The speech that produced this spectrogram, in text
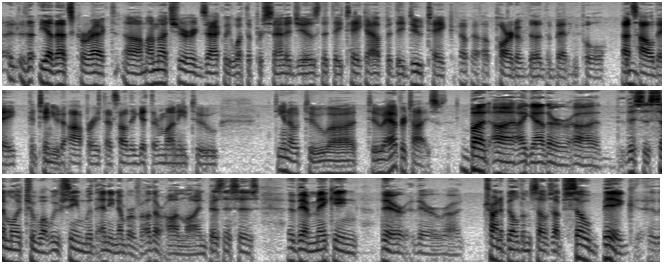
Uh, th- yeah, that's correct. Um, I'm not sure exactly what the percentage is that they take out, but they do take a, a part of the, the betting pool. That's how they continue to operate. That's how they get their money to, you know, to uh, to advertise. But uh, I gather uh, this is similar to what we've seen with any number of other online businesses. They're making they're they're uh, trying to build themselves up so big. Uh,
